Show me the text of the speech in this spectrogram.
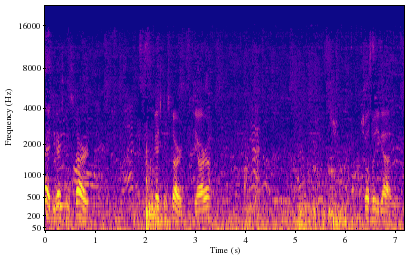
Ahead. You guys can start. You guys can start. Tiara, show us what you got.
